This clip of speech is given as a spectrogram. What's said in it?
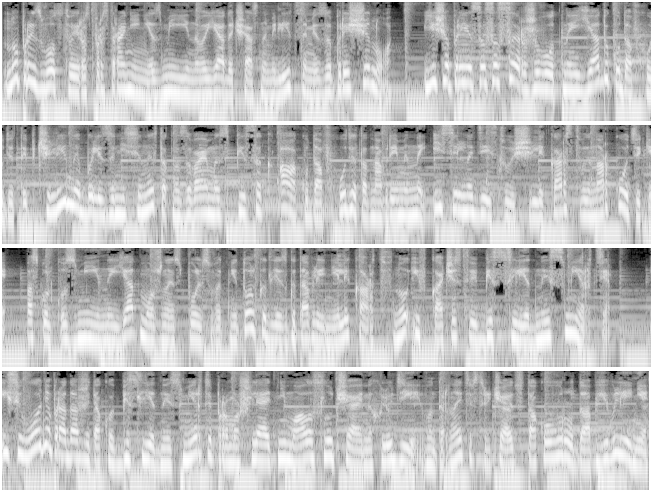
Но производство и распространение змеиного яда частными лицами запрещено. Еще при СССР животные яды, куда входят и пчелины, были занесены в так называемый список А, куда входят одновременно и сильнодействующие лекарства и наркотики, поскольку змеиный яд можно использовать не только для изготовления лекарств, но и в качестве бесследной смерти. И сегодня продажей такой бесследной смерти промышляет немало случайных людей. В интернете встречаются такого рода объявления.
